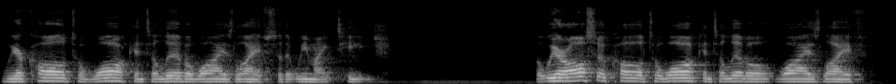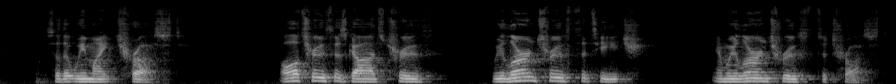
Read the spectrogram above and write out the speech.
We are called to walk and to live a wise life so that we might teach. But we are also called to walk and to live a wise life so that we might trust. All truth is God's truth. We learn truth to teach, and we learn truth to trust.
